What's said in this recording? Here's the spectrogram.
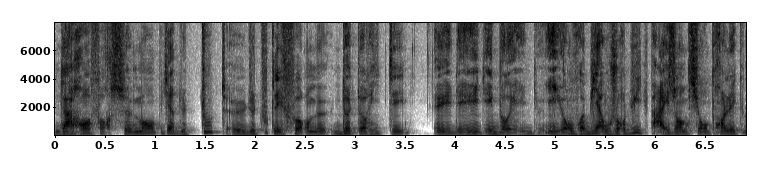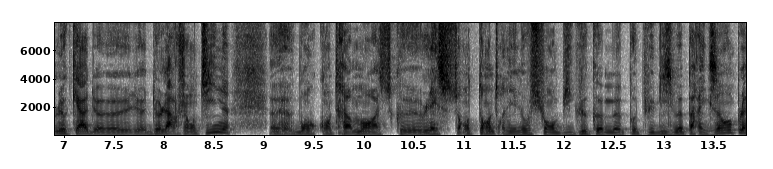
d'un renforcement, on peut dire, de toutes, euh, de toutes les formes d'autorité. Et, et, et, on voit bien aujourd'hui, par exemple, si on prend les, le cas de, de, de l'Argentine, euh, bon, contrairement à ce que laissent entendre des notions ambiguës comme populisme, par exemple,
